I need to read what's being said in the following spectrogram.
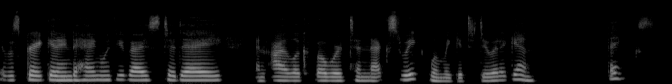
It was great getting to hang with you guys today, and I look forward to next week when we get to do it again. Thanks.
